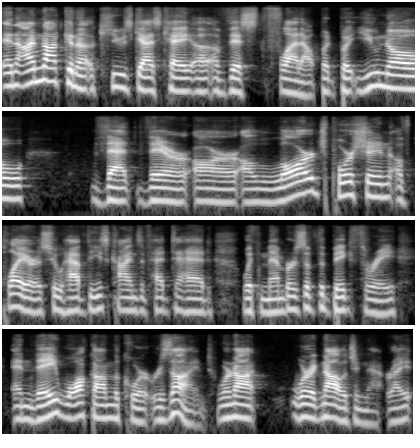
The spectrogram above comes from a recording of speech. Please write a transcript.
and I'm not gonna accuse Gasquet uh, of this flat out, but but you know that there are a large portion of players who have these kinds of head to head with members of the big three and they walk on the court resigned. We're not, we're acknowledging that, right?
